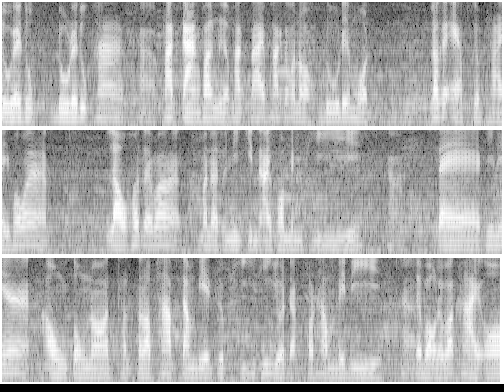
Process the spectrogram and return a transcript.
ดูได้ทุกดูได้ทุกภาค ครับ ภาคกลางภาคเหนือภาคใต้ภาคตะวันออกดูได้หมด แล้วก็แอบเซอร์ไพรส์เพราะว่า เราเข้าใจว่ามันอาจจะมีกลิ่นอายความเป็นผี ครับ แต่ทีเนี้ยเอาตรงเนาะสำหรับภาพจำเบียดคือผีที่หยดอะเขาทำได้ดี ครับแต่บอกเลยว่าคลายอ้อ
